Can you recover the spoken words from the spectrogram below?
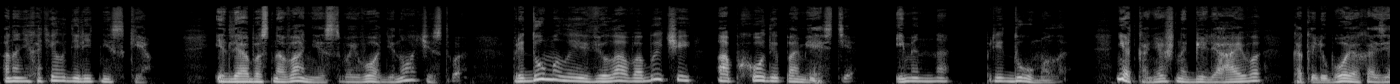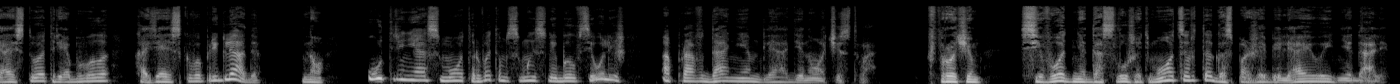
она не хотела делить ни с кем, и для обоснования своего одиночества придумала и ввела в обычай обходы поместья. Именно придумала. Нет, конечно, Беляева, как и любое хозяйство, требовало хозяйского пригляда, но утренний осмотр в этом смысле был всего лишь оправданием для одиночества. Впрочем, сегодня дослушать Моцарта госпоже Беляевой не дали.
